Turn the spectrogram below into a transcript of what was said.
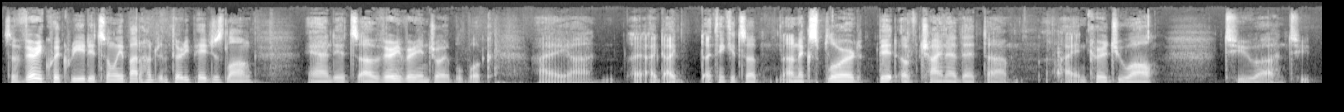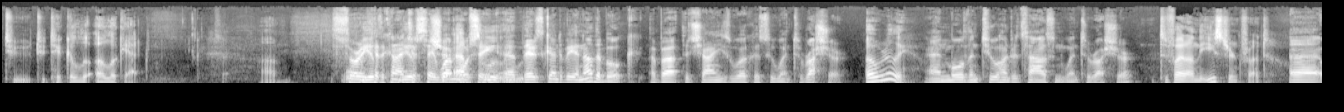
it's a very quick read. It's only about 130 pages long, and it's a very very enjoyable book. I uh, I, I, I, think it's a unexplored bit of China that uh, I encourage you all to uh, to to to take a, look at. Um, Sorry, have, can I just say sure, one more absolutely. thing? Uh, there's going to be another book about the Chinese workers who went to Russia. Oh, really? And more than 200,000 went to Russia. To fight on the Eastern Front? Uh,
